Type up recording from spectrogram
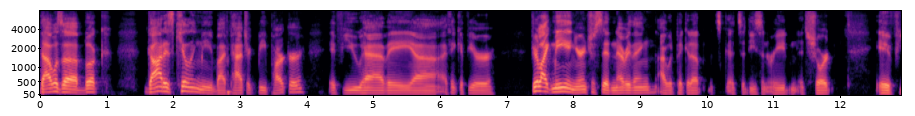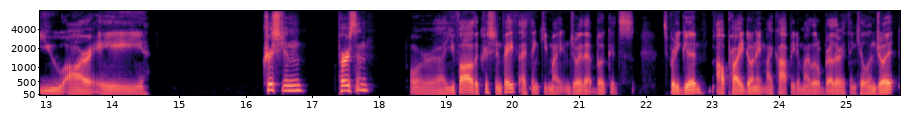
that was a book, God is Killing Me by Patrick B. Parker. If you have a, uh, I think if you're if you're like me and you're interested in everything, I would pick it up. It's it's a decent read. It's short. If you are a Christian person or uh, you follow the Christian faith, I think you might enjoy that book. It's it's pretty good. I'll probably donate my copy to my little brother. I think he'll enjoy it.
